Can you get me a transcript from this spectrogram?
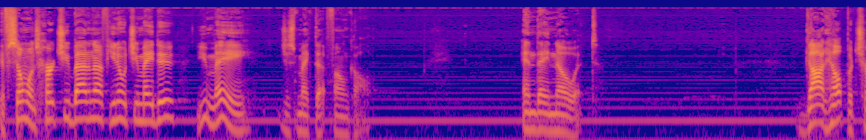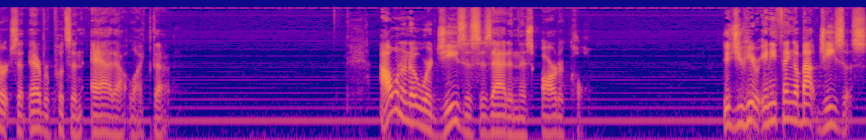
if someone's hurt you bad enough, you know what you may do? You may just make that phone call. And they know it. God help a church that ever puts an ad out like that. I want to know where Jesus is at in this article. Did you hear anything about Jesus,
